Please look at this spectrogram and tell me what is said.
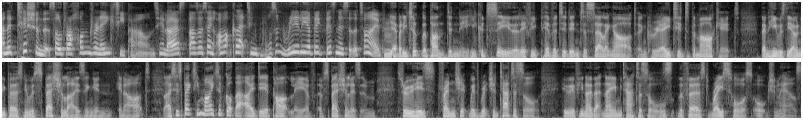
and a Titian that sold for £180. You know, as, as I was saying, art collecting wasn't really a big business at the time. Yeah, but he took the punt, didn't he? He could see that if he pivoted into selling art and created the market, then he was the only person who was specializing in, in art. I suspect he might have got that idea partly of, of specialism through his friendship with Richard Tattersall, who, if you know that name, Tattersall's, the first racehorse auction house.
